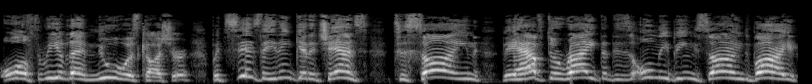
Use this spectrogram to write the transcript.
all three of them knew it was kosher, but since they didn't get a chance to sign, they have to write that this is only being signed by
